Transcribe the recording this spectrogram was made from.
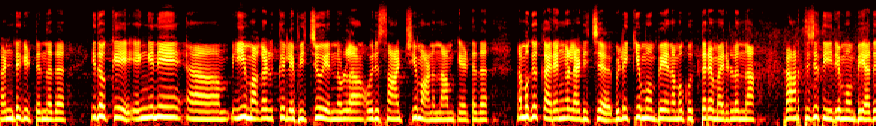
കണ്ടുകിട്ടുന്നത് ഇതൊക്കെ എങ്ങനെ ഈ മകൾക്ക് ലഭിച്ചു എന്നുള്ള ഒരു സാക്ഷ്യമാണ് നാം കേട്ടത്. നമുക്ക് കരങ്ങളടിച്ച് വിളിക്കും മുമ്പേ നമുക്ക് ഉത്തരമരുളുന്ന പ്രാർത്ഥിച്ചു തീരും മുമ്പേ അത്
